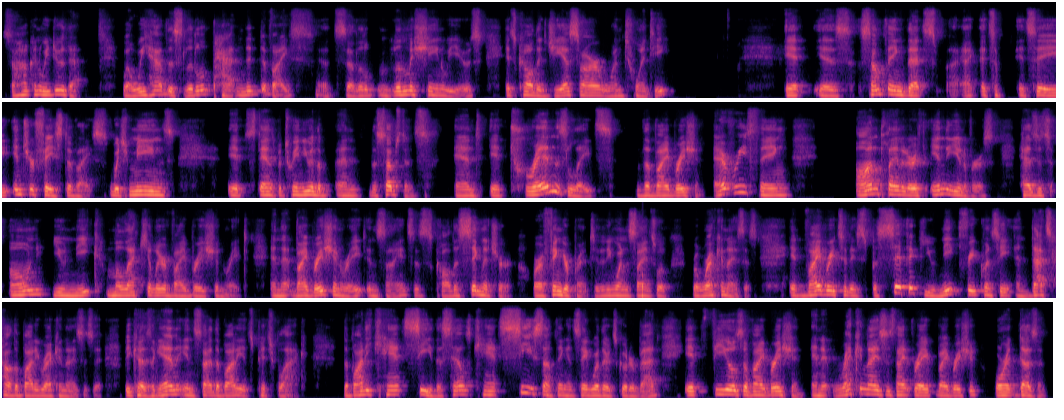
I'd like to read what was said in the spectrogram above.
So how can we do that? Well, we have this little patented device. It's a little little machine we use. It's called the GSR 120. It is something that's it's a it's a interface device, which means it stands between you and the and the substance, and it translates the vibration. Everything on planet Earth in the universe has its own unique molecular vibration rate. And that vibration rate in science is called a signature or a fingerprint. And anyone in science will, will recognize this. It vibrates at a specific, unique frequency, and that's how the body recognizes it. Because again, inside the body, it's pitch black. The body can't see, the cells can't see something and say whether it's good or bad. It feels a vibration and it recognizes that vibration or it doesn't.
